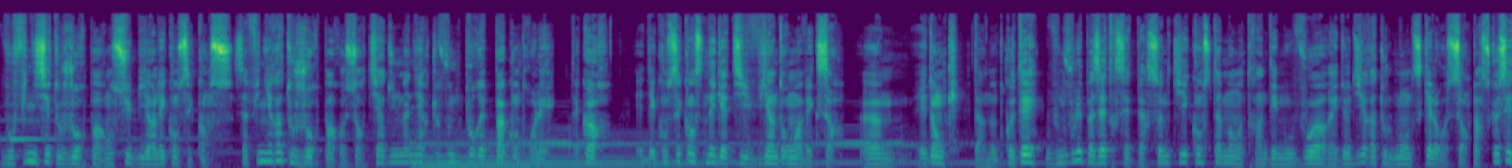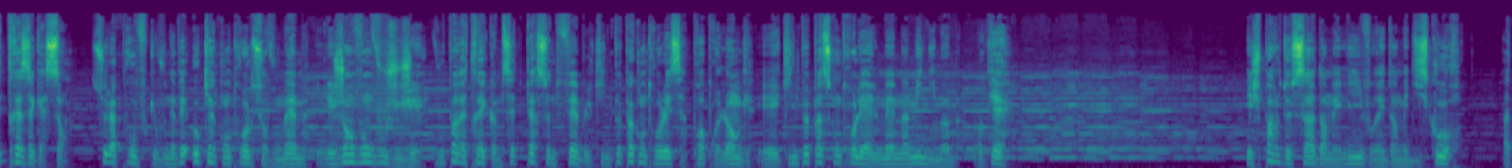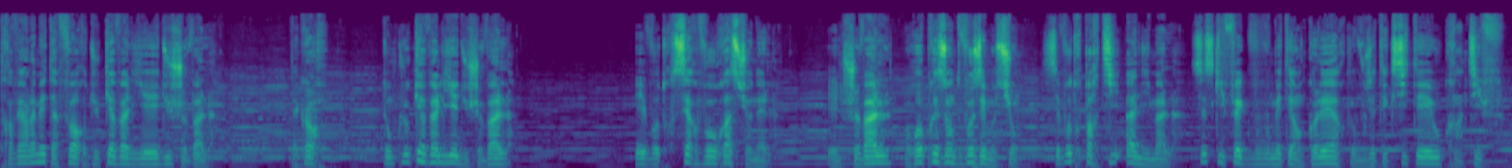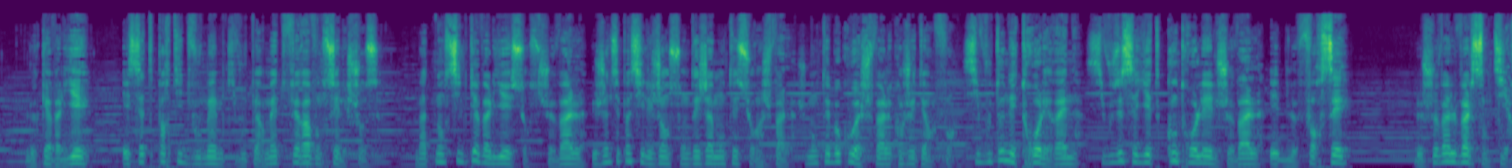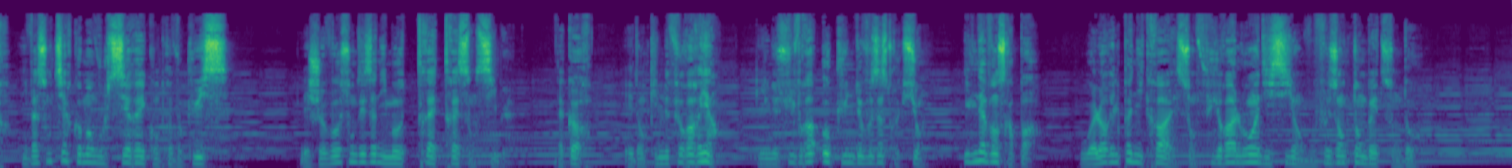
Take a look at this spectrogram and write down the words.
vous finissez toujours par en subir les conséquences. Ça finira toujours par ressortir d'une manière que vous ne pourrez pas contrôler, d'accord? Et des conséquences négatives viendront avec ça. Euh, et donc, d'un autre côté, vous ne voulez pas être cette personne qui est constamment en train d'émouvoir et de dire à tout le monde ce qu'elle ressent, parce que c'est très agaçant. Cela prouve que vous n'avez aucun contrôle sur vous-même et les gens vont vous juger. Vous paraîtrez comme cette personne faible qui ne peut pas contrôler sa propre langue et qui ne peut pas se contrôler elle-même un minimum, ok? Et je parle de ça dans mes livres et dans mes discours, à travers la métaphore du cavalier et du cheval. D'accord? Donc le cavalier du cheval est votre cerveau rationnel. Et le cheval représente vos émotions. C'est votre partie animale. C'est ce qui fait que vous vous mettez en colère, que vous êtes excité ou craintif. Le cavalier est cette partie de vous-même qui vous permet de faire avancer les choses. Maintenant, si le cavalier est sur ce cheval, je ne sais pas si les gens sont déjà montés sur un cheval. Je montais beaucoup à cheval quand j'étais enfant. Si vous tenez trop les rênes, si vous essayez de contrôler le cheval et de le forcer, le cheval va le sentir. Il va sentir comment vous le serrez contre vos cuisses. Les chevaux sont des animaux très très sensibles. D'accord? Et donc il ne fera rien. Il ne suivra aucune de vos instructions. Il n'avancera pas. Ou alors il paniquera et s'enfuira loin d'ici en vous faisant tomber de son dos.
